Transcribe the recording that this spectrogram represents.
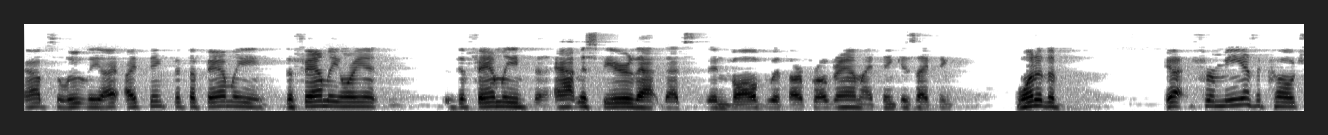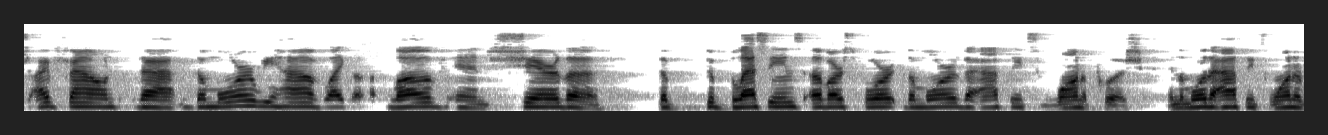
absolutely. I, I think that the family, the family orient, the family atmosphere that that's involved with our program, I think is, I think, one of the, yeah, for me as a coach, I've found that the more we have like love and share the, the, blessings of our sport, the more the athletes want to push and the more the athletes want to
